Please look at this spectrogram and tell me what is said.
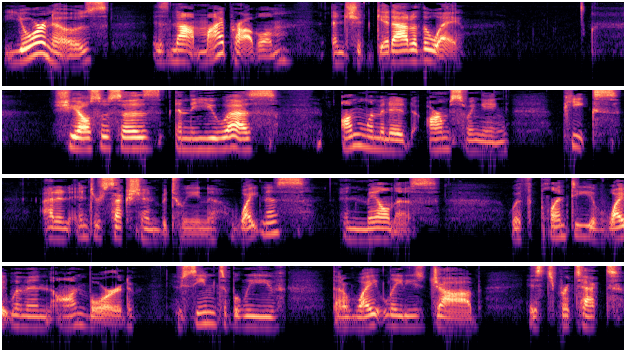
your nose is not my problem and should get out of the way. She also says in the US, unlimited arm swinging peaks at an intersection between whiteness and maleness, with plenty of white women on board who seem to believe that a white lady's job is to protect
